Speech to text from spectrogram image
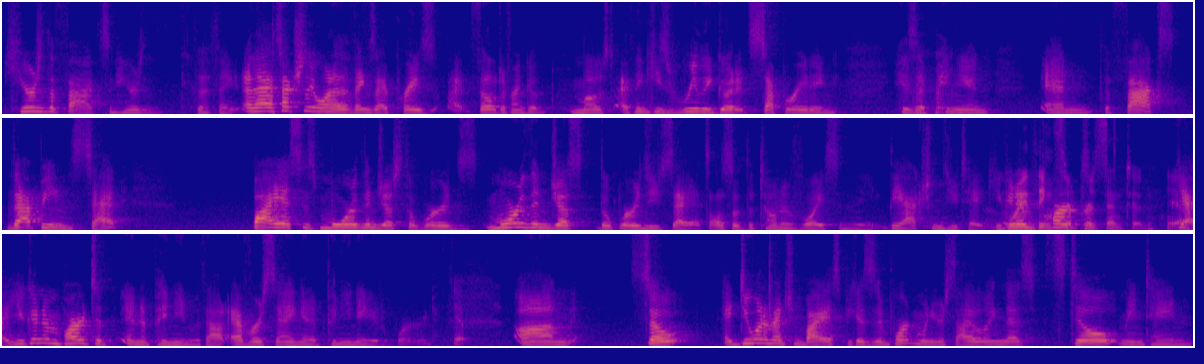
here's the facts and here's the thing. And that's actually one of the things I praise uh, Philip DeFranco most. I think he's really good at separating his mm-hmm. opinion and the facts. That being said, bias is more than just the words, more than just the words you say. It's also the tone of voice and the, the actions you take. You The can way things are impart, presented. Yeah. yeah, you can impart an opinion without ever saying an opinionated word. Yep. Um, so I do want to mention bias because it's important when you're siloing this. Still maintain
